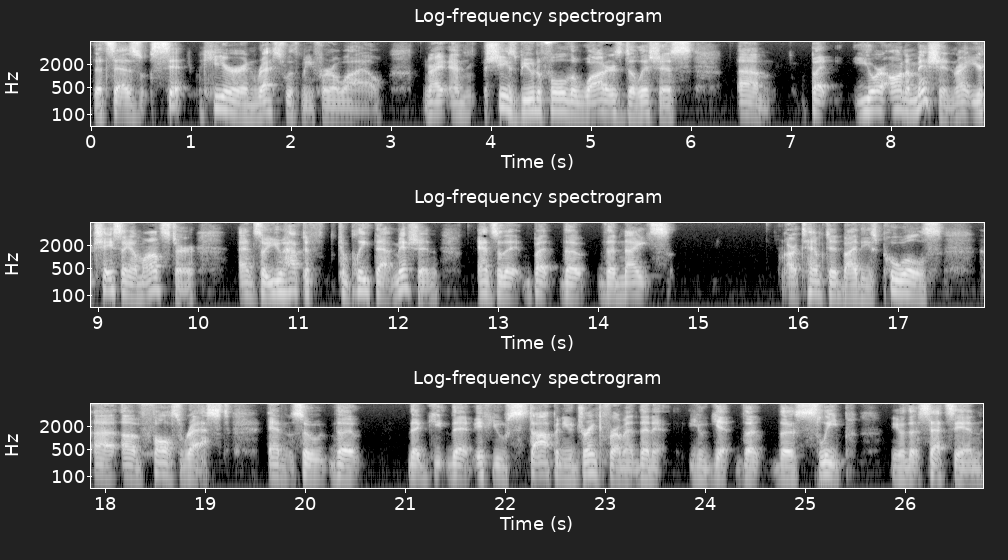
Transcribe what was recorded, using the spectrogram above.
that says, "Sit here and rest with me for a while." Right, and she's beautiful. The water's delicious. Um, but you're on a mission, right? You're chasing a monster, and so you have to f- complete that mission. And so that, but the the knights are tempted by these pools uh, of false rest, and so the that that if you stop and you drink from it, then it, you get the the sleep you know that sets in,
